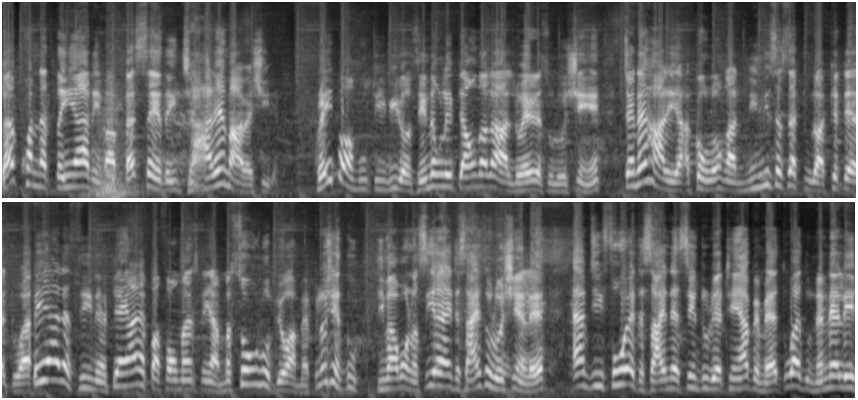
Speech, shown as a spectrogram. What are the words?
ဘတ်9သိန်းရာနေမှာဘတ်10သိန်းဂျားထဲမှာပဲရှိတယ် grade ပေါ်မူတည်ပြီးတော့ဈေးနှုန်းလေးပြောင်းသွားတာလွဲတယ်ဆိုလို့ရှိရင်ကျန်တဲ့ဟာတွေကအကုန်လုံးကနီးနီးဆက်ဆက်တူတာဖြစ်တဲ့အတွက်ပေးရတဲ့ဈေးနဲ့ပြန်ရတဲ့ performance တွေကမစိုးဘူးလို့ပြောရမယ်ပြီးလို့ရှိရင် तू ဒီမှာပေါ့နော် CI design ဆိုလို့ရှိရင်လည်း MG4 ရဲ့ design နဲ့ဆင်တူတယ်ထင်ရပေမဲ့ तू က तू နည်းနည်းလေး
